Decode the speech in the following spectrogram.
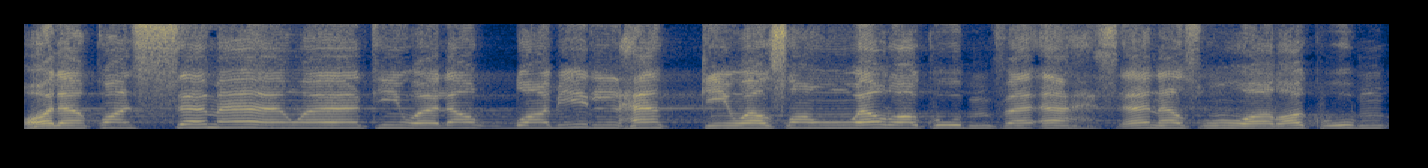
خلق السماوات والأرض بالحق وصوركم فأحسن صوركم ۖ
